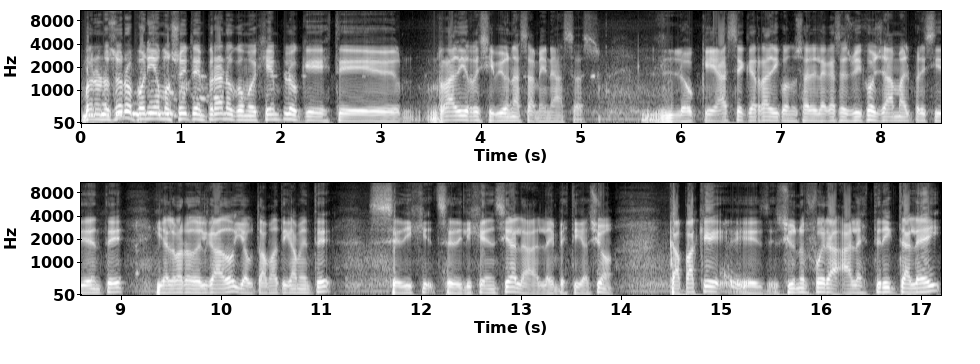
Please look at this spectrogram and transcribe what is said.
Bueno, nosotros poníamos hoy temprano como ejemplo que este Radi recibió unas amenazas lo que hace que Radi cuando sale de la casa de su hijo llama al presidente y Álvaro Delgado y automáticamente se, se diligencia la, investigación. Capaz que eh, si uno fuera a la estricta ley,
